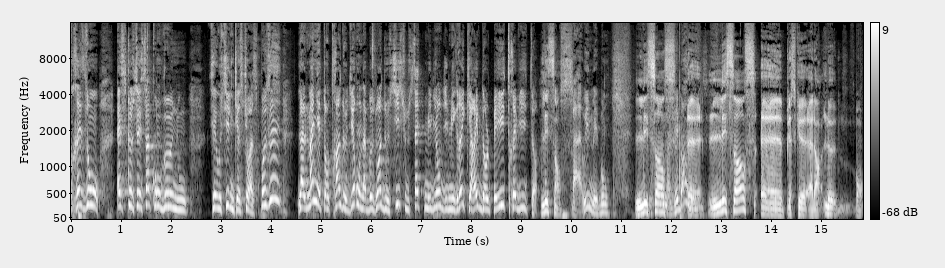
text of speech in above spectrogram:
raison. Est-ce que c'est ça qu'on veut, nous? C'est aussi une question à se poser. L'Allemagne est en train de dire on a besoin de 6 ou 7 millions d'immigrés qui arrivent dans le pays très vite. L'essence. Bah oui, mais bon. L'essence. Euh, l'essence, euh, parce que, alors, le, bon,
